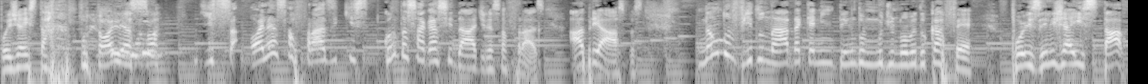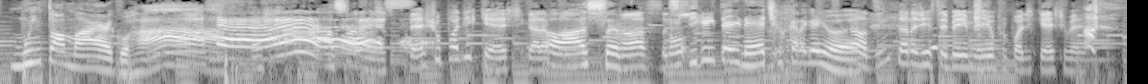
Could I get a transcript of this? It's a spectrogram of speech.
pois já está. olha só, que olha essa frase que quanta sagacidade nessa frase. Abre aspas. Não duvido nada que a Nintendo mude o nome do café, pois ele já está muito amargo. Ah, nossa, ah, Fecha o podcast, cara. nossa, Nossa, não, desliga a internet que o cara ganhou. não, desencana de receber e-mail pro podcast, velho.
